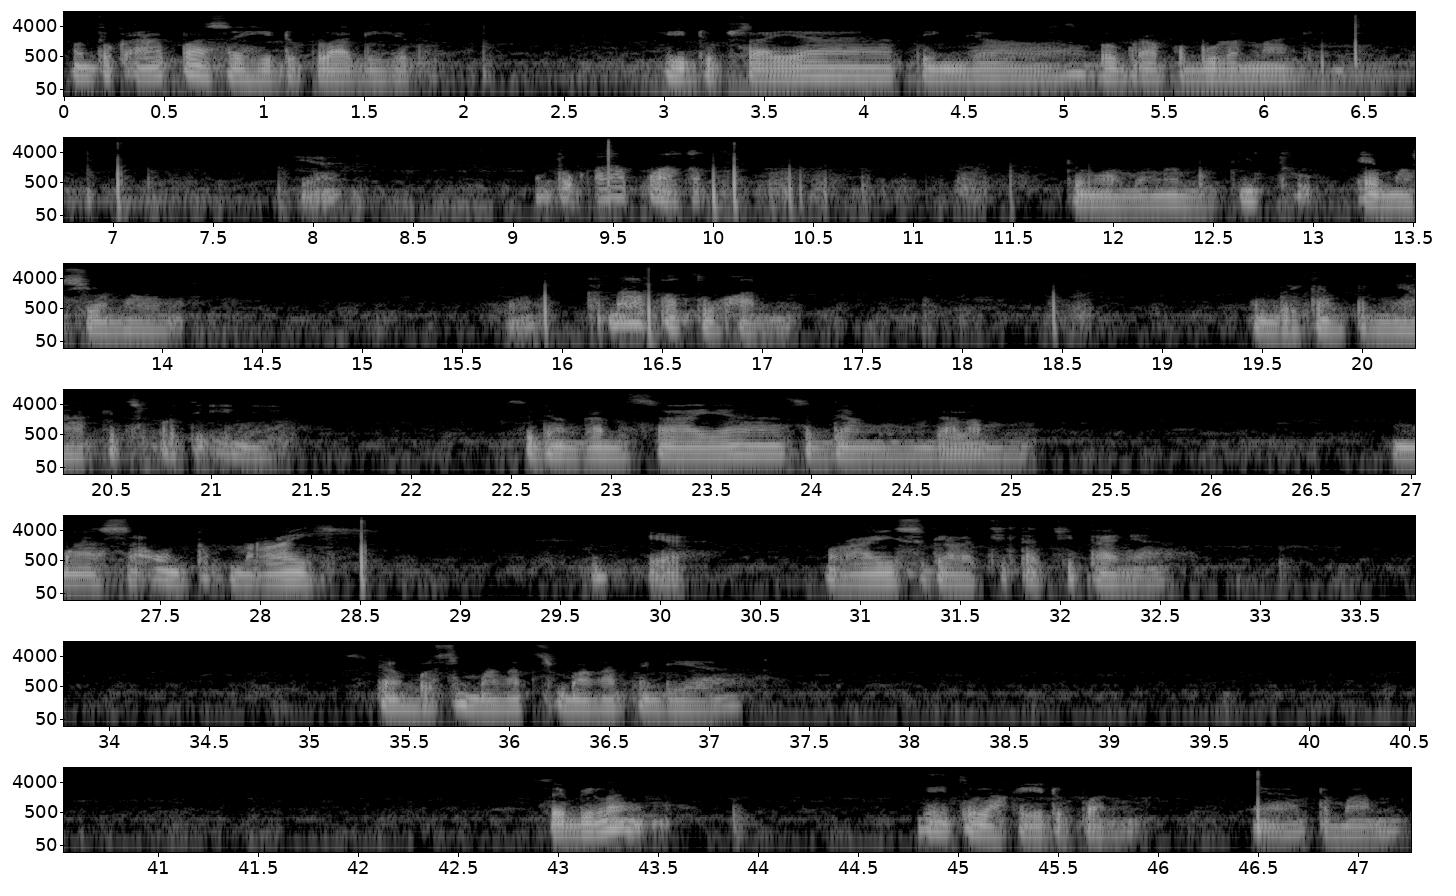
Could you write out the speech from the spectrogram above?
untuk apa saya hidup lagi gitu. Hidup saya tinggal beberapa bulan lagi ya untuk apa kata dia ngomongnya begitu emosionalnya ya, kenapa Tuhan memberikan penyakit seperti ini sedangkan saya sedang dalam masa untuk meraih ya meraih segala cita-citanya. Sedang bersemangat-semangatnya dia. Saya bilang ya itulah kehidupan ya teman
